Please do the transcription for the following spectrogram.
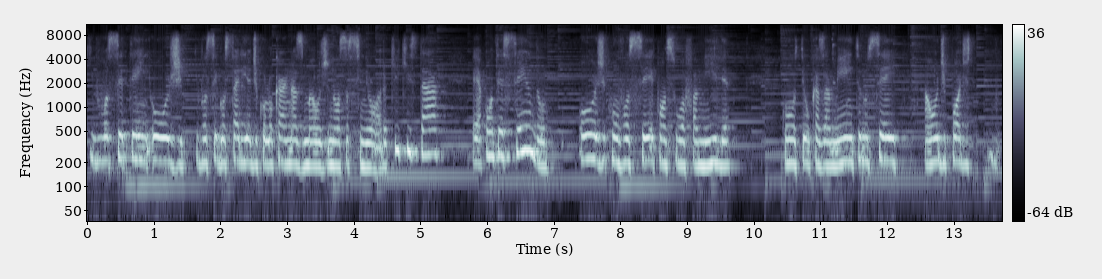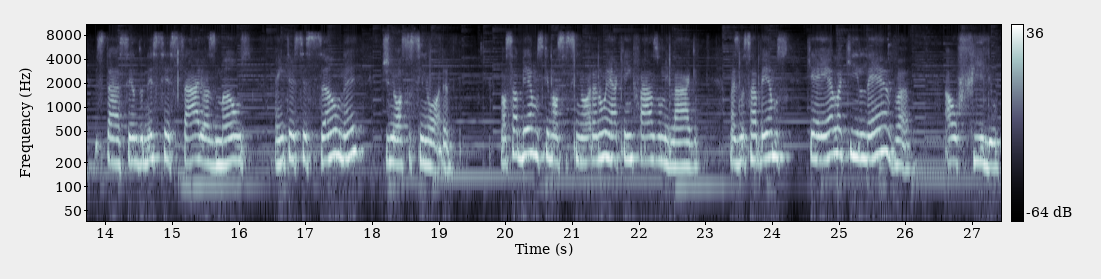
que você tem hoje que você gostaria de colocar nas mãos de Nossa Senhora? O que, que está é, acontecendo hoje com você, com a sua família, com o teu casamento? Não sei aonde pode estar sendo necessário as mãos, a intercessão, né, de Nossa Senhora. Nós sabemos que Nossa Senhora não é a quem faz o milagre, mas nós sabemos que é ela que leva ao filho.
